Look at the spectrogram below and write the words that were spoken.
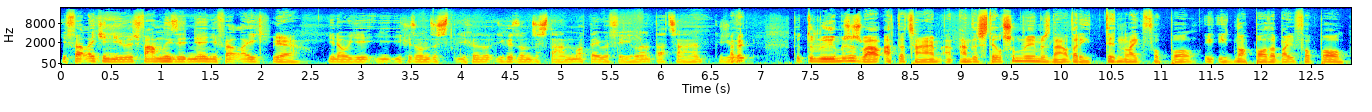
you felt like you knew his family, didn't you? And you felt like, yeah, you know, you, you, you could understand, you could, you could understand what they were feeling at that time. Cause you, I think the, the rumours as well at the time, and, and there's still some rumours now that he didn't like football. He, he'd not bothered by football.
